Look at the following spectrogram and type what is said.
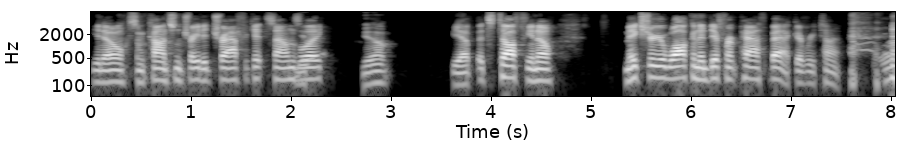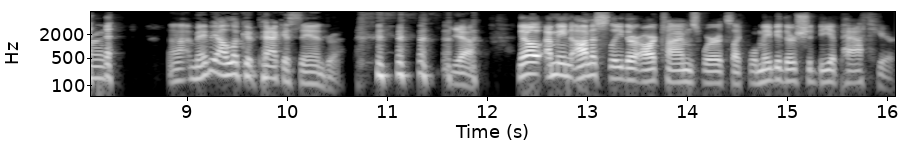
you know some concentrated traffic. It sounds yep. like. Yep. Yep. It's tough, you know make sure you're walking a different path back every time. All right. Uh, maybe I'll look at Pachysandra. yeah. No, I mean honestly, there are times where it's like, well, maybe there should be a path here.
